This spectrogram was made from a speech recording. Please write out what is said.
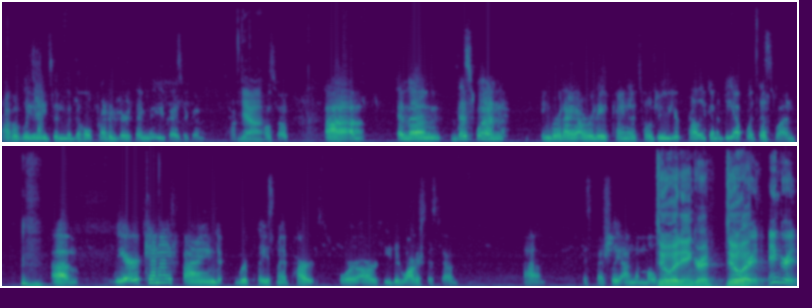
probably leads in with the whole predator thing that you guys are going to talk Yeah. about also. Um, and then this one, Ingrid, I already kind of told you you're probably going to be up with this one. um, where can I find replacement parts for our heated water system, um, especially on the mobile? Do it, Ingrid. Do Ingrid, it. Ingrid,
